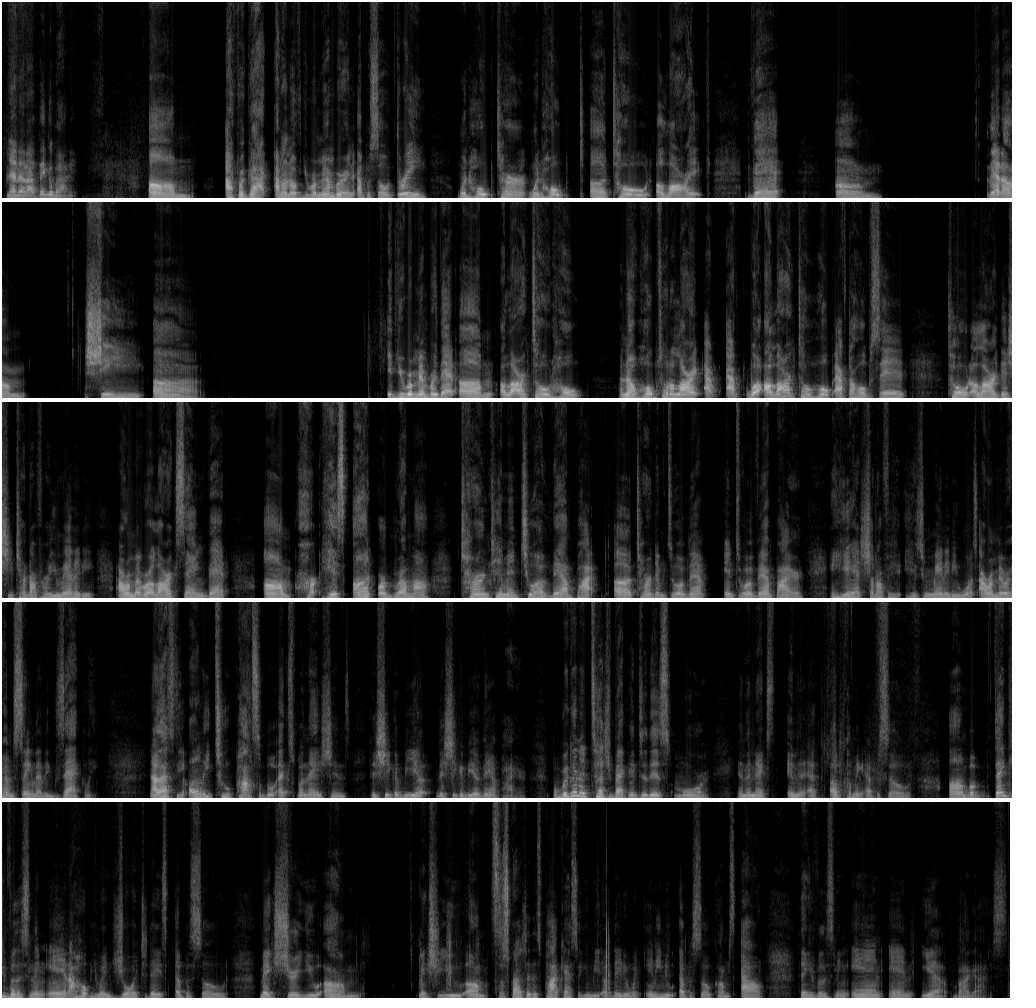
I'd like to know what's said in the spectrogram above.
Now that I think about it. Um I forgot. I don't know if you remember in episode 3 when Hope turned when Hope uh told Alaric that um that um she uh if you remember that um Alaric told Hope no Hope told Alaric after, well Alaric told Hope after Hope said told Alaric that she turned off her humanity. I remember Alaric saying that um her his aunt or grandma turned him into a vampire uh turned him to a vamp into a vampire and he had shut off his humanity once. I remember him saying that exactly. Now that's the only two possible explanations that she could be a that she could be a vampire. But we're gonna touch back into this more in the next in the upcoming episode. Um, but thank you for listening in. I hope you enjoyed today's episode. Make sure you um make sure you um subscribe to this podcast so you can be updated when any new episode comes out. Thank you for listening in and yeah, bye guys.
